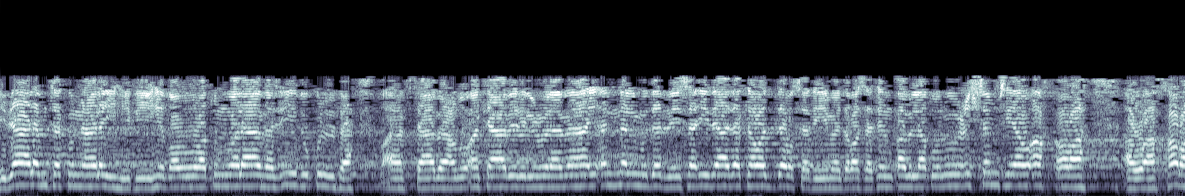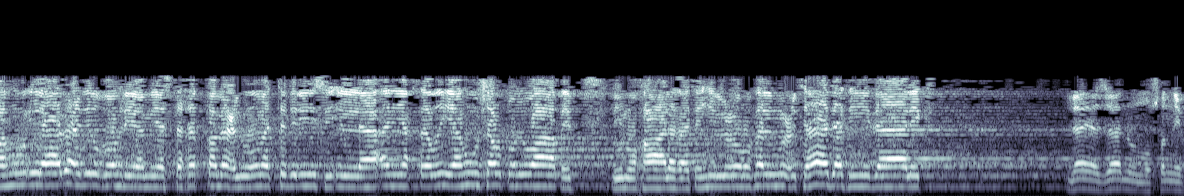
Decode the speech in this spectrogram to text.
إذا لم تكن عليه فيه ضرورة ولا مزيد كلفة. وأفتى بعض أكابر العلماء أن المدرس إذا ذكر الدرس في مدرسة قبل طلوع الشمس أو أخره أو أخره إلى بعد الظهر لم يستحق معلوم التدريس إلا أن يقتضيه شرط الواقف لمخالفته العرف المعتاد في ذلك. لا يزال المصنف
